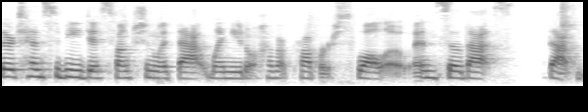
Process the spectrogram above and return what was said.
there tends to be dysfunction with that when you don't have a proper swallow, and so that's that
